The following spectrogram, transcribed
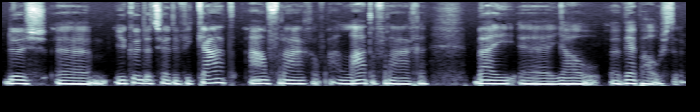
Dus um, je kunt het certificaat aanvragen of aan laten vragen bij uh, jouw webhoster.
